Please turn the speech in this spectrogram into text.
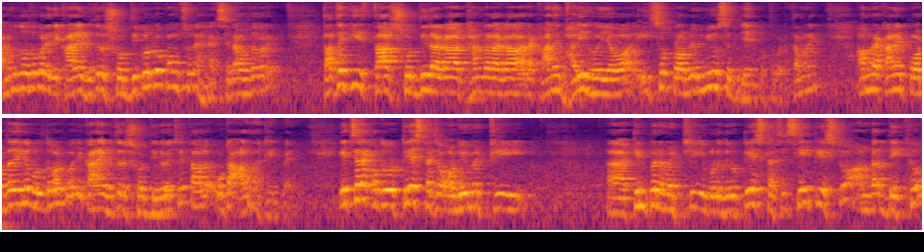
এমন তো হতে পারে যে কানের ভিতরে সর্দি করলেও কম শোনে। হ্যাঁ সেটাও হতে পারে। তাতে কি তার সর্দি লাগা, ঠান্ডা লাগা, একটা কানে ভারী হয়ে যাওয়া, এইসব প্রবলেম নিয়েও সে প্রেজেন্ট করতে পারে। তার মানে আমরা কানের পর্দা দেখে বলতে পারব যে কানের ভিতরে সর্দি রয়েছে, তাহলে ওটা আলাদা ট্রিটমেন্ট এছাড়া কতগুলো টেস্ট আছে? অডিওমেট্রি টিম্পোনোমেট্রি বলে দুটো টেস্ট আছে। সেই টেস্টও আমরা দেখেও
